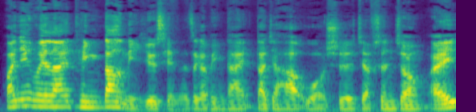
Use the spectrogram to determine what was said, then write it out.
欢迎回来，听到你就选的这个平台。大家好，我是 Jason 中。哎，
